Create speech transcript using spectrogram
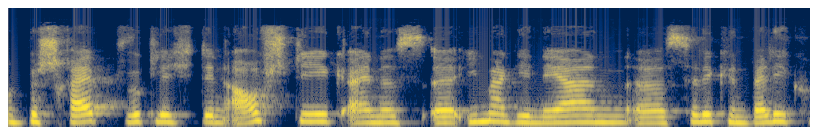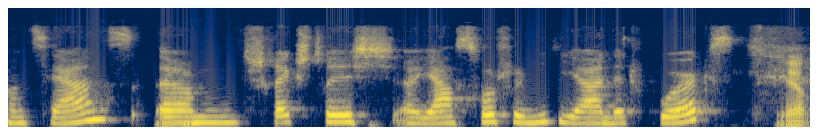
und beschreibt wirklich den Aufstieg eines äh, imaginären äh, Silicon Valley Konzerns, mhm. ähm, Schrägstrich, äh, ja, Social Media Networks, ja.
